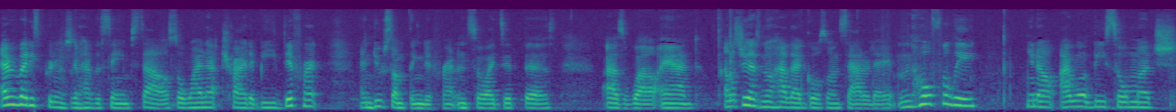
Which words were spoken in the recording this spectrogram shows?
everybody's pretty much going to have the same style. So why not try to be different and do something different? And so I did this as well. And I'll let you guys know how that goes on Saturday. And hopefully, you know, I won't be so much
